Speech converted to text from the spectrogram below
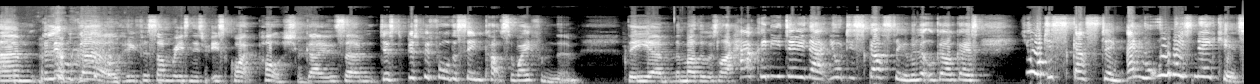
um, the little girl who for some reason is, is quite posh goes um, just just before the scene cuts away from them. The um, the mother was like, "How can you do that? You're disgusting." And the little girl goes, "You're disgusting, and you're always naked."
